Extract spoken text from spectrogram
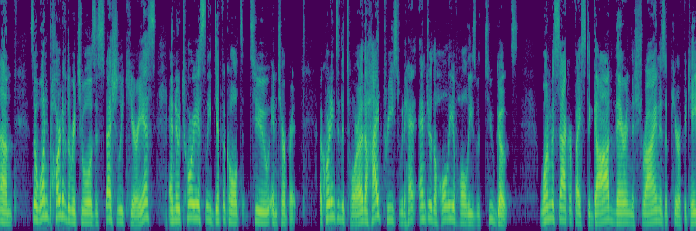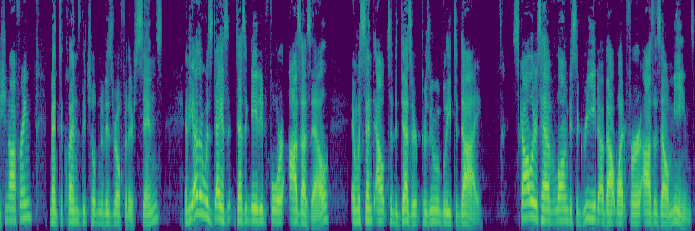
Um, so, one part of the ritual is especially curious and notoriously difficult to interpret. According to the Torah, the high priest would ha- enter the Holy of Holies with two goats. One was sacrificed to God there in the shrine as a purification offering, meant to cleanse the children of Israel for their sins. And the other was des- designated for Azazel, and was sent out to the desert, presumably to die. Scholars have long disagreed about what for Azazel means.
